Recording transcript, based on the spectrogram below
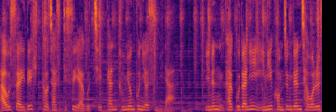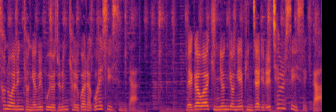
아웃사이드 히터 자스티스 야구치 단 두 명뿐이었습니다. 이는 각 구단이 이미 검증된 자원을 선호하는 경향을 보여주는 결과라고 할 수 있습니다. 메가와 김연경의 빈자리를 채울 수 있을까?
